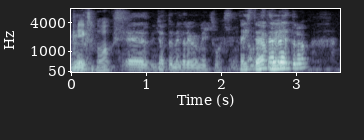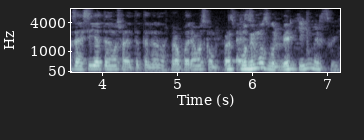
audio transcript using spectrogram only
Mi Xbox. eh, yo también traigo mi Xbox. Ahí está, güey. retro. O sea, sí, ya tenemos para entretenernos, pero podríamos comprar. Nos podemos volver gamers, güey.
